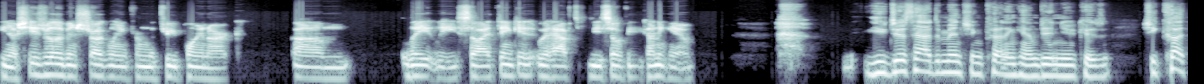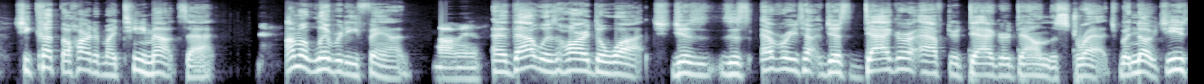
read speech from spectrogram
you know, she's really been struggling from the three point arc um, lately. So I think it would have to be Sophie Cunningham. You just had to mention Cunningham, didn't you? Because she cut she cut the heart of my team out, Zach. I'm a Liberty fan. Oh man. And that was hard to watch. Just just every time just dagger after dagger down the stretch. But no, she's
